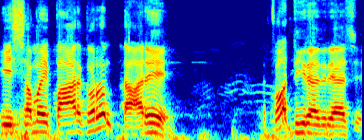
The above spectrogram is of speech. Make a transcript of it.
એ સમય પાર કરો ને તારે. છો ધીરજ રહ્યા છે.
